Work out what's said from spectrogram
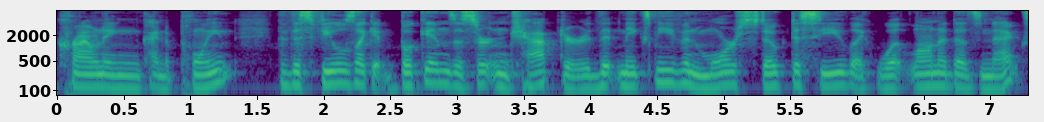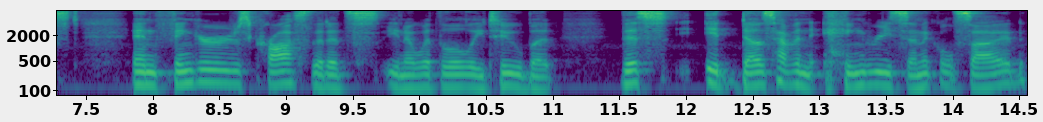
crowning kind of point. That this feels like it bookends a certain chapter that makes me even more stoked to see like what Lana does next. And fingers crossed that it's you know with Lily too. But this it does have an angry, cynical side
